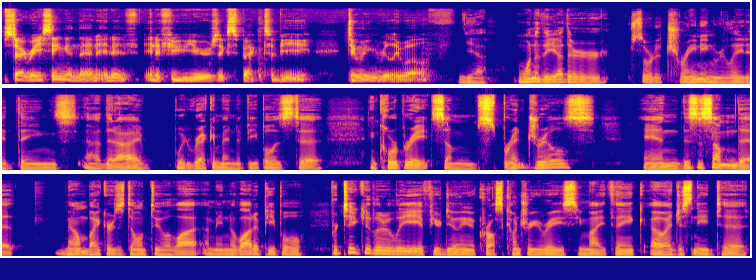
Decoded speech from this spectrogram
start racing and then in a, in a few years expect to be doing really well. Yeah. One of the other sort of training related things uh, that I would recommend to people is to incorporate some sprint drills. And this is something that mountain bikers don't do a lot. I mean, a lot of people, particularly if you're doing a cross country race, you might think, oh, I just need to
